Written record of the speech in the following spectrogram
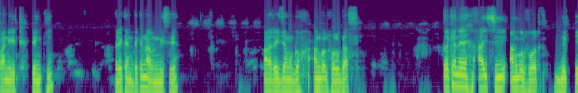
পানির ট্যাঙ্কি আর এখানে দেখেন আর নিচে। আর এই যে আমার আঙ্গল ফল গাছ। তো এখানে আইসি আঙ্গুর ফল দেখতে।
